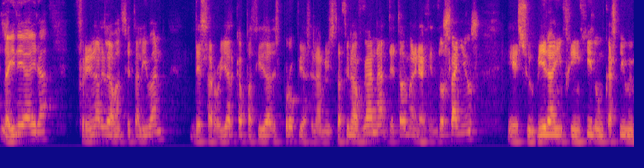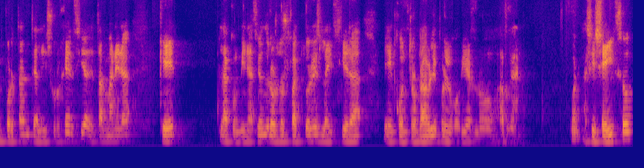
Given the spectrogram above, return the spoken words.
la idea era frenar el avance talibán desarrollar capacidades propias en la administración afgana, de tal manera que en dos años eh, se hubiera infringido un castigo importante a la insurgencia, de tal manera que la combinación de los dos factores la hiciera eh, controlable por el gobierno afgano. Bueno, así se hizo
